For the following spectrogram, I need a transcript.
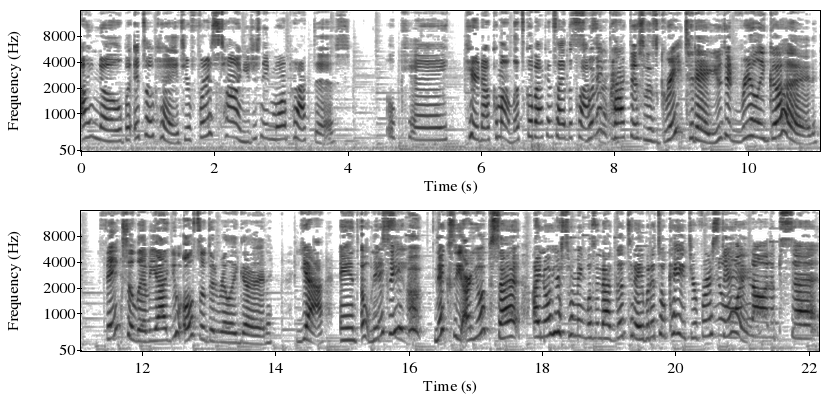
I know, but it's okay. It's your first time. You just need more practice. Okay. Here, now come on, let's go back inside the classroom. Swimming practice was great today. You did really good. Thanks, Olivia. You also did really good. Yeah, and oh, Nixie, Nixie, are you upset? I know your swimming wasn't that good today, but it's okay. It's your first No, day. No, I'm not upset.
